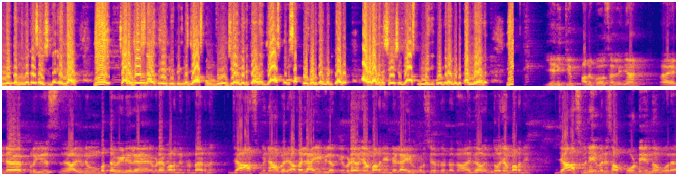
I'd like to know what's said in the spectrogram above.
എന്നിട്ട് നിങ്ങൾക്ക് സഹിച്ചില്ല. എന്നാൽ ഈ ചലഞ്ചേഴ്സിനകത്ത് കയറ്റിയിട്ടിരിക്കുന്ന ജാസ്മിൻ ബൂം ചെയ്യാൻ വേണ്ടിയിട്ടാണ് ജാസ്മിൻ സപ്പോർട്ട് കൊടുക്കാൻ വേണ്ടിയിട്ടാണ് അവർ അതിനുശേഷം ജാസ്മിനിലേക്ക് കൊണ്ടുവരാൻ വേണ്ടി തന്നെയാണ്. എനിക്കും അത് പേഴ്സണലി ഞാൻ എന്റെ പ്രീവിയസ് അതിന് മുമ്പത്തെ വീഡിയോയിൽ എവിടെ പറഞ്ഞിട്ടുണ്ടായിരുന്നു. ജാസ്മിൻ അവർ അത് ലൈവിലോ എവിടെയോ ഞാൻ പറഞ്ഞു എന്റെ ലൈവ് കുറച്ച് ചേർത്തിട്ടുണ്ടായിരുന്നു അതിലോ എന്തോ ഞാൻ പറഞ്ഞു ജാസ്മിനെ ഇവർ സപ്പോർട്ട് ചെയ്യുന്ന പോലെ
